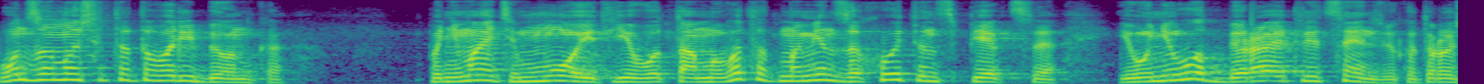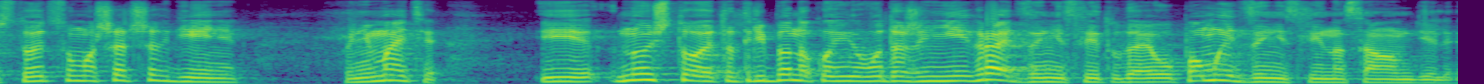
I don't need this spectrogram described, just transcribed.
Он заносит этого ребенка, понимаете, моет его там, и в этот момент заходит инспекция, и у него отбирают лицензию, которая стоит сумасшедших денег, понимаете? И, ну и что, этот ребенок, его даже не играть занесли туда, его помыть занесли на самом деле.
